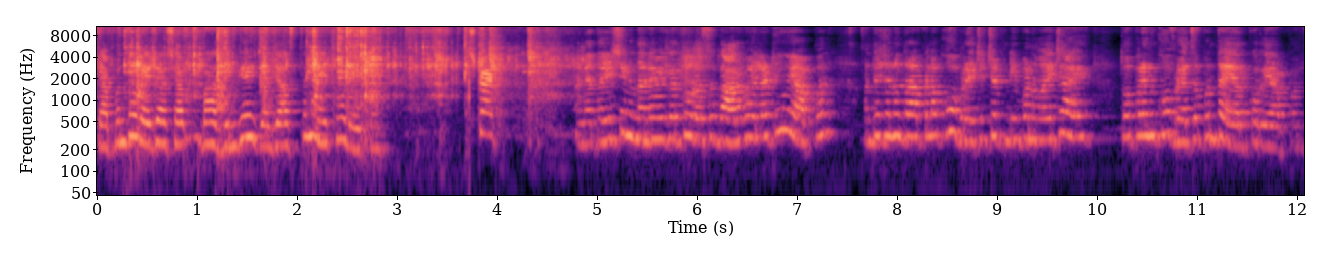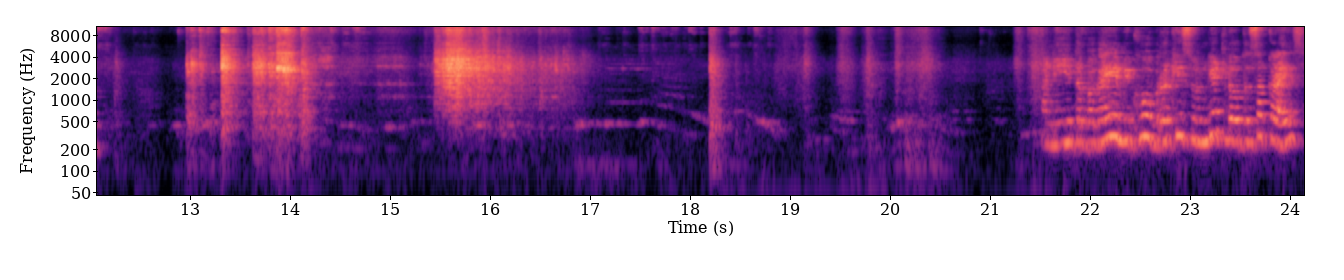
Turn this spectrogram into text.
त्या पण थोड्याशा अशा भाजून घ्यायच्या जास्त नाही थोड्याशा. स्टार्ट आणि आता हे शेंगदाणे वगैरे थोडंसं गार व्हायला ठेवूया आपण. आणि त्याच्यानंतर आपल्याला खोबऱ्याची चटणी बनवायची आहे. तोपर्यंत खोबऱ्याचं पण तयार करूया आपण. आणि इथं बघा हे मी खोबरं खिसून घेतलं होतं सकाळीच.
